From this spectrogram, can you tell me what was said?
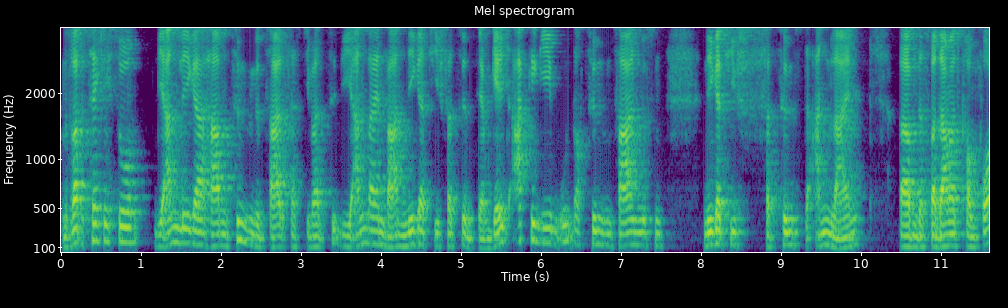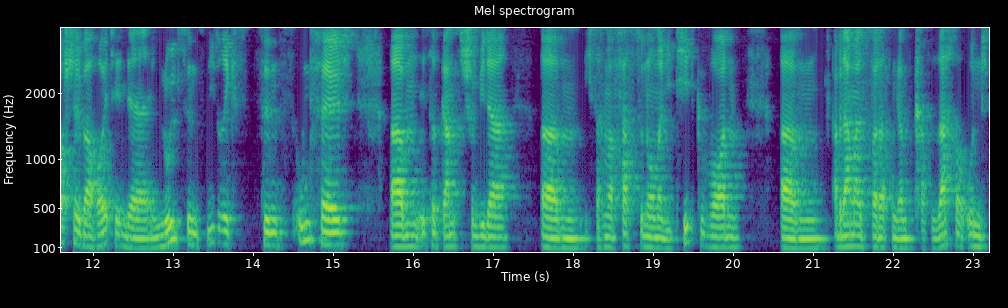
Und es war tatsächlich so, die Anleger haben Zinsen gezahlt, das heißt, die, die Anleihen waren negativ verzinst. Sie haben Geld abgegeben und noch Zinsen zahlen müssen negativ verzinste Anleihen. Ähm, das war damals kaum vorstellbar. Heute in der Nullzins-, Niedrigzinsumfeld ähm, ist das Ganze schon wieder, ähm, ich sage mal, fast zur Normalität geworden. Ähm, aber damals war das eine ganz krasse Sache und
